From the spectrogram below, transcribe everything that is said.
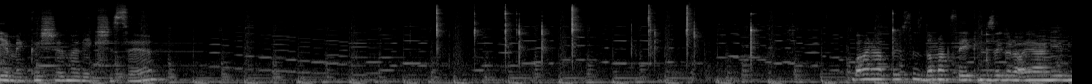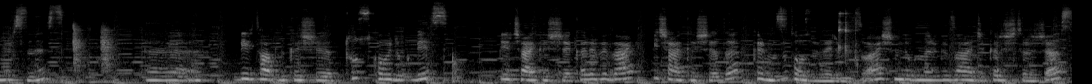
Bir yemek kaşığı nar ekşisi. Baharatları siz damak zevkinize göre ayarlayabilirsiniz. Ee, bir tatlı kaşığı tuz koyduk biz. Bir çay kaşığı karabiber, bir çay kaşığı da kırmızı toz biberimiz var. Şimdi bunları güzelce karıştıracağız.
